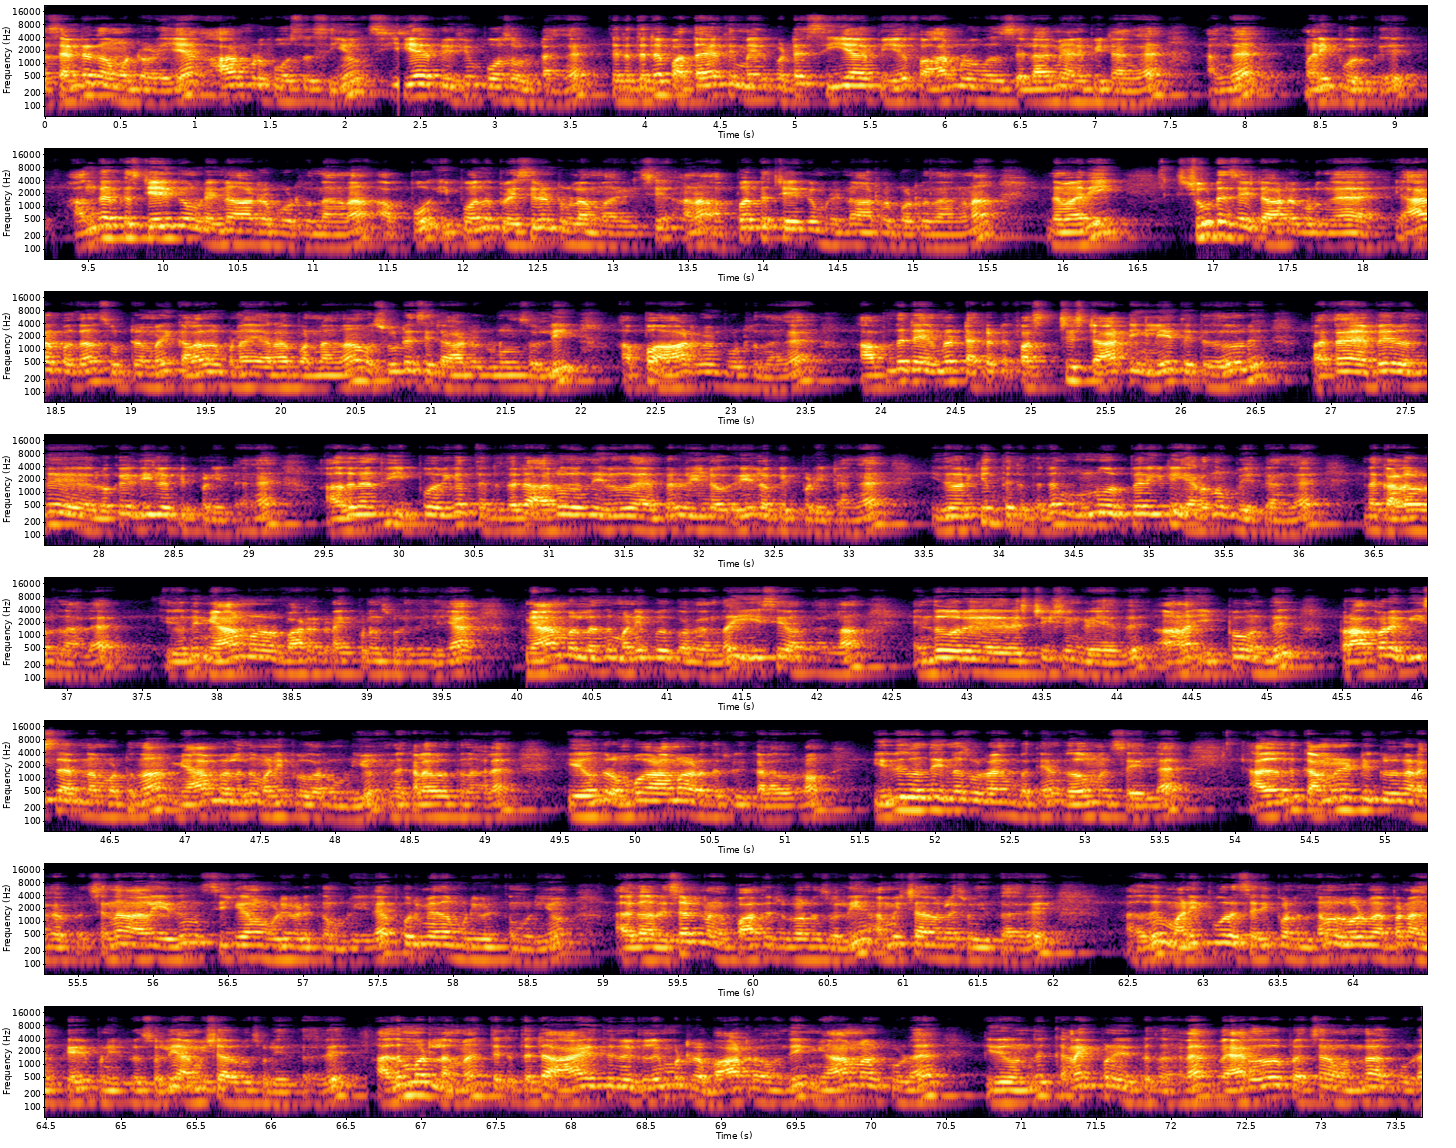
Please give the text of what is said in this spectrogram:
சென்ட்ரல் கவர்மெண்ட்டோடைய ஆர்மடு ஃபோர்ஸஸையும் சிஆர்பிஎஃபையும் போக சொல்லிட்டாங்க. கிட்டத்தட்ட பத்தாயிரத்துக்கு மேற்பட்ட சிஆர்பிஎஃப் ஆர்மடு ஃபோர்ஸஸ் எல்லாமே அனுப்பிட்டாங்க. அங்கே மணிப்பூருக்கு. அங்கே இருக்க ஸ்டேட் கவர்மெண்ட் என்ன ஆர்டர் போட்டிருந்தாங்கன்னா அப்போது இப்போ வந்து பிரசிடென்ட் ரூலாக மாறிடுச்சு. ஆனால் அப்போ இருக்க ஸ்டேட் கவர்மெண்ட் என்ன ஆர்டர் போட்டிருந்தாங்கன்னா இந்த மாதிரி ஷூட்டர் சைட் ஆர்டர் கொடுங்க. யாரை பார்த்தாலும் சுட்டுற மாதிரி கலந்து பண்ணால் யாராவது பண்ணாங்கன்னா அவங்க ஷூட்டர் சைட் ஆர்டர் கொடுங்கன்னு சொல்லி அப்போ ஆர்டருமே போட்டிருந்தாங்க. அந்த டைமில் டக்கு ஃபஸ்ட்டு ஸ்டார்டிங்லேயே திட்டத்தட்ட ஒரு பத்தாயிரம் பேர் வந்து லொக்கே ரீலொகேட் பண்ணிட்டாங்க. அதுலேருந்து இப்போ வரைக்கும் திட்டத்தட்ட அறுபதுலேருந்து இருபதாயிரம் பேர் ரீலோ ரீலொகேட் பண்ணிட்டாங்க. இது வரைக்கும் திட்டத்தட்ட முந்நூறு பேர்கிட்ட இறந்தும் போயிருக்காங்க இந்த கலவரத்தினால. இது வந்து மியான்மரோட பார்டர் கனெக்ட் பண்ணுன்னு சொல்லுது இல்லையா? மியான்மர்லேருந்து மணிப்பூருக்கு வரதா இருந்தால் ஈஸியாக வந்துடலாம் எந்த ஒரு ரெஸ்ட்ரிக்ஷன் கிடையாது. ஆனால் இப்போ வந்து ப்ராப்பராக வீசா இருந்தால் மட்டும்தான் மியான்மர்லேருந்து மணிப்பூர் வர முடியும். இந்த கலவரத்தினால. இது வந்து ரொம்ப காலமாக நடந்துட்டு கலவரம். இது வந்து என்ன சொல்கிறாங்க பார்த்தீங்கன்னா கவர்மெண்ட் சைடில் அது வந்து கம்யூனிட்டிக்குள்ளே நடக்கிற பிரச்சனை. அதனால் எதுவும் சீக்கிரமாக முடிவெடுக்க முடியல. பொறுமையாக தான் முடிவெடுக்க முடியும். அதுக்கான ரிசல்ட் நாங்கள் பார்த்துட்ருக்கோம்னு சொல்லி அமித்ஷா அவர்களே சொல்லியிருக்காரு. அது மணிப்பூரை சரி பண்ணுறதுக்கான ரோடு மேப்பை நாங்கள் கிரியேட் பண்ணியிருக்கோம் சொல்லி அமித்ஷா அவர்கள் சொல்லியிருக்காரு. அது மட்டும் இல்லாமல் கிட்டத்தட்ட ஆயிரத்தி ஐநூறு கிலோமீட்டர் பார்டரை வந்து மியான்மர் கூட இது வந்து கனெக்ட் பண்ணியிருக்கிறதுனால வேறு ஏதாவது பிரச்சனை வந்தால் கூட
